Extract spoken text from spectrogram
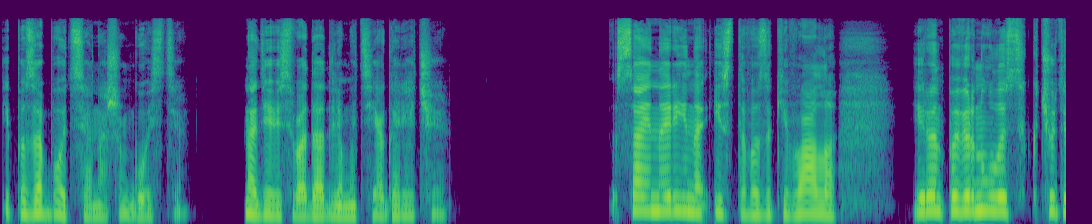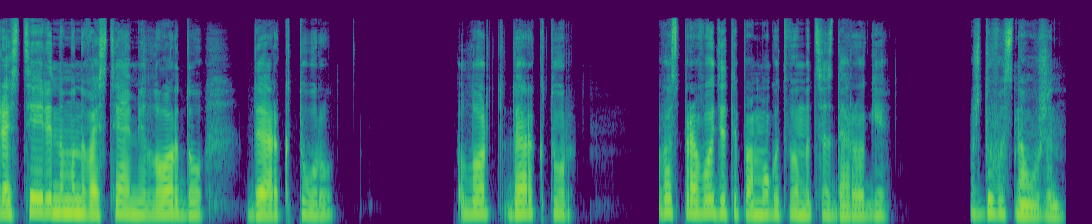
И позаботься о нашем госте. Надеюсь, вода для мытья горячая. Сайнарина истово закивала. Ирен повернулась к чуть растерянному новостями лорду Дарктуру. Лорд Дарктур, вас проводят и помогут вымыться с дороги. Жду вас на ужин.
